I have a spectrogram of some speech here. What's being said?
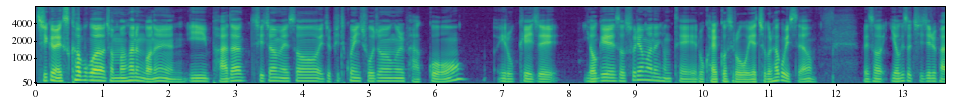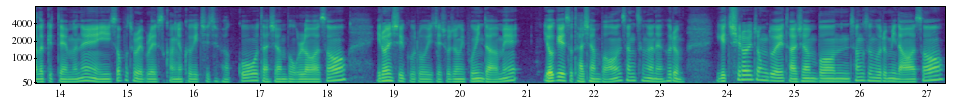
지금 엑스카보가 전망하는 거는 이 바닥 지점에서 이제 비트코인 조정을 받고 이렇게 이제 여기에서 수렴하는 형태로 갈 것으로 예측을 하고 있어요. 그래서 여기서 지지를 받았기 때문에 이 서포트 레벨에서 강력하게 지지받고 다시 한번 올라와서 이런 식으로 이제 조정이 보인 다음에 여기에서 다시 한번 상승하는 흐름 이게 7월 정도에 다시 한번 상승 흐름이 나와서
